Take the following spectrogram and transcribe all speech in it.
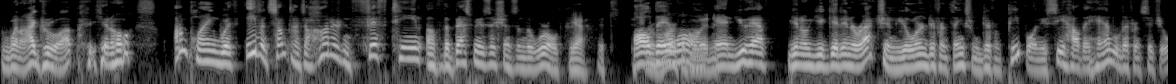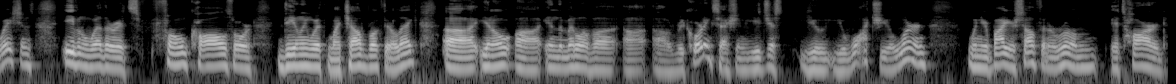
when I grew up, you know, I'm playing with even sometimes 115 of the best musicians in the world. Yeah, it's, it's all day long, and you have you know you get interaction. You learn different things from different people, and you see how they handle different situations, even whether it's phone calls or dealing with my child broke their leg. Uh, you know, uh, in the middle of a, a, a recording session, you just you you watch, you learn. When you're by yourself in a room, it's hard.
